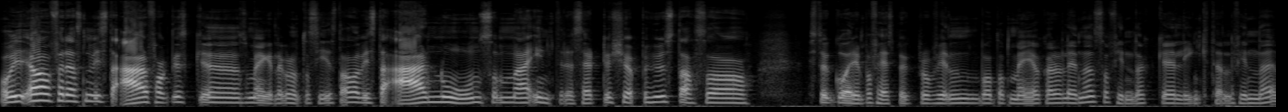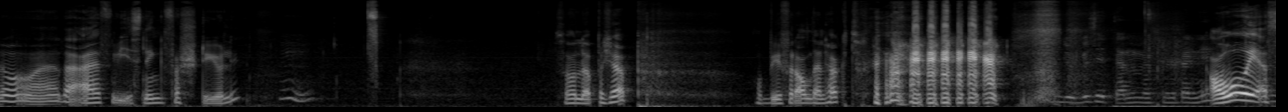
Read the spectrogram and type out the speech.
Og vi- ja, forresten, hvis det er faktisk, eh, som jeg egentlig glemte å si i stad, hvis det er noen som er interessert i å kjøpe hus, da, så hvis du går inn på Facebook-profilen både på meg og Karoline, så finner dere link til Finn der, og eh, det er visning 1. juli. Mm. Så løp og kjøp. Og by for all del høyt. Du vil sitte igjen med mest mulig penger. Oh yes!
